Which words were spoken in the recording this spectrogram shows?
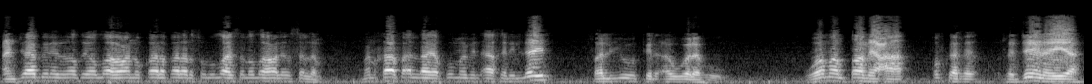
can jaabirin radia allahu canhu qaala qaala rasuulu llahi sala allahu aleyh wasalam man khaafa anlaa yaquuma min aakhiri اlleyl falyuutir awalahu waman طamica qofka rajaynaya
